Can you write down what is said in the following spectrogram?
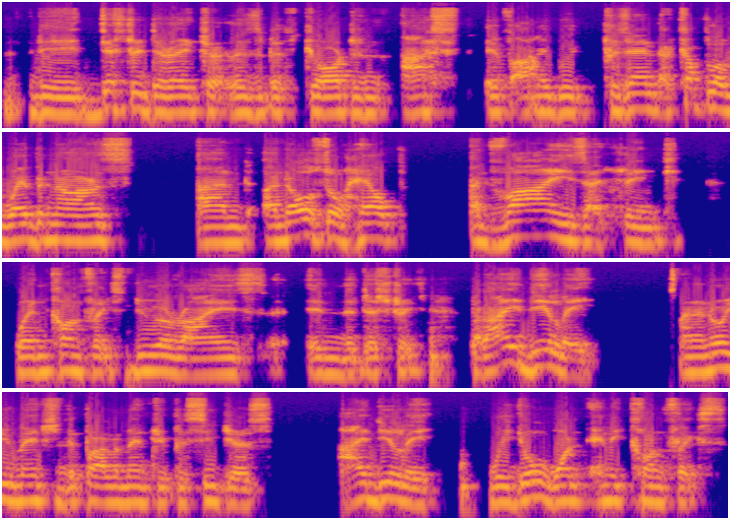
the district director, Elizabeth Jordan, asked if I would present a couple of webinars and, and also help advise, I think, when conflicts do arise in the district. But ideally, and I know you mentioned the parliamentary procedures, ideally, we don't want any conflicts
